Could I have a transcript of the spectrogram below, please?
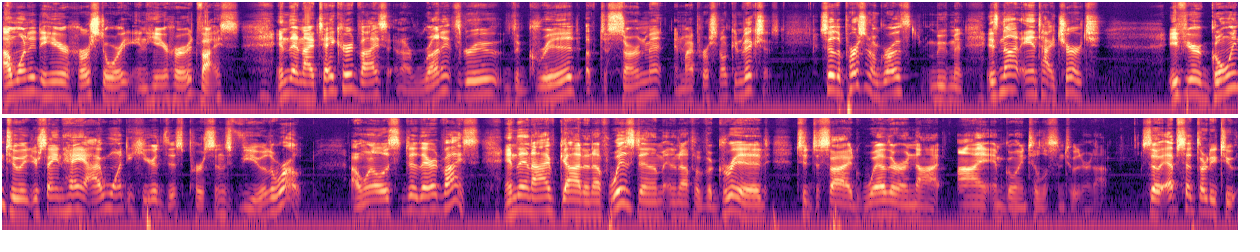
I wanted to hear her story and hear her advice. And then I take her advice and I run it through the grid of discernment and my personal convictions. So the personal growth movement is not anti church. If you're going to it, you're saying, hey, I want to hear this person's view of the world. I want to listen to their advice. And then I've got enough wisdom and enough of a grid to decide whether or not I am going to listen to it or not. So, episode 32,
